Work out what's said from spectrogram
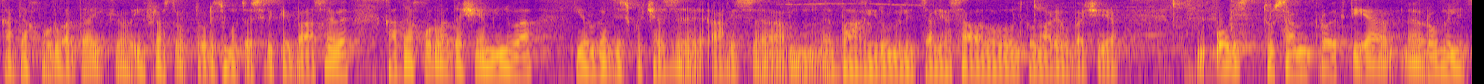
გადახურვა და იქ ინფრასტრუქტურის მოწესრიგება, ასევე გადახურვა და შემინვა გიორგაძის ქუჩაზე არის ბაღი, რომელიც ძალიან სავალალო მდგომარეობაშია. ორი თუ სამი პროექტია, რომელიც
